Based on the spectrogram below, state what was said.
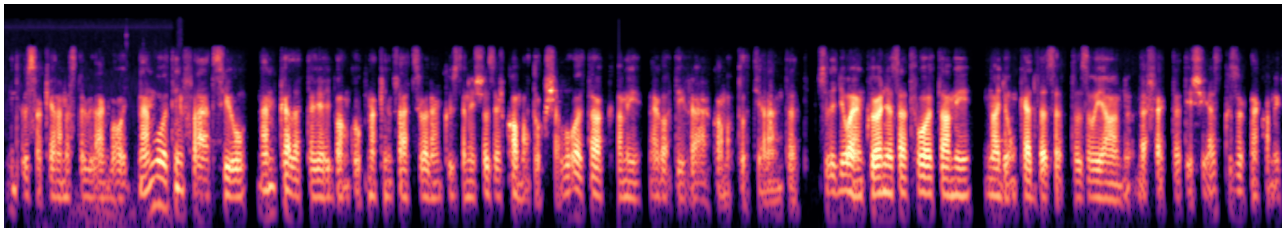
időszak jellemezte a világban, hogy nem volt infláció, nem kellett a jegybankoknak infláció ellen küzdeni, és azért kamatok se voltak, ami negatív rákamatot jelentett. És ez egy olyan környezet volt, ami nagyon kedvezett az olyan befektetési eszközöknek, amik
